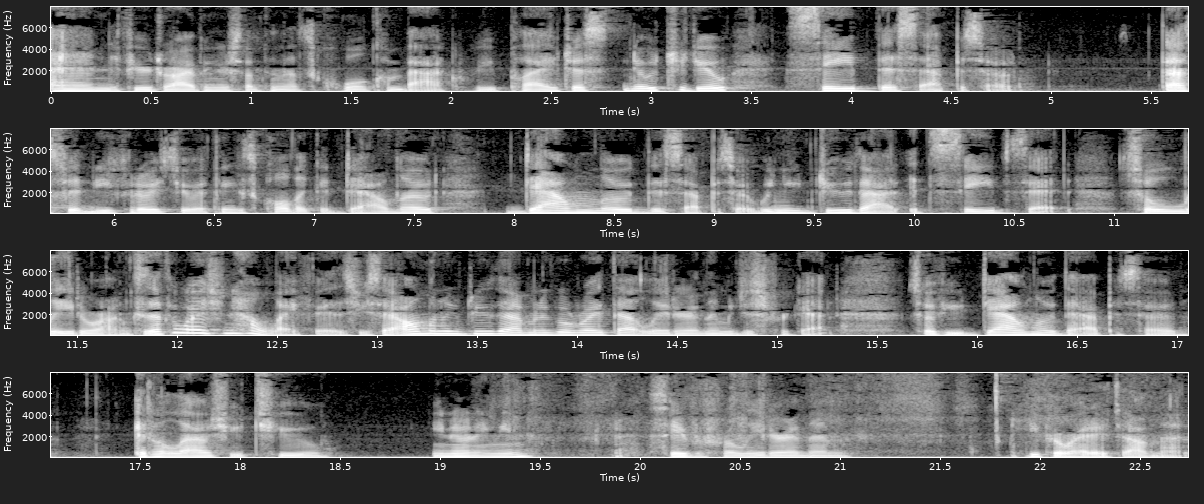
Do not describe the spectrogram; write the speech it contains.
And if you're driving or something that's cool come back replay. Just know what you do. Save this episode that's what you could always do. I think it's called like a download. Download this episode. When you do that, it saves it. So later on, because otherwise, you know how life is. You say, oh, I'm going to do that. I'm going to go write that later. And then we just forget. So if you download the episode, it allows you to, you know what I mean? Save it for later and then you can write it down then.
